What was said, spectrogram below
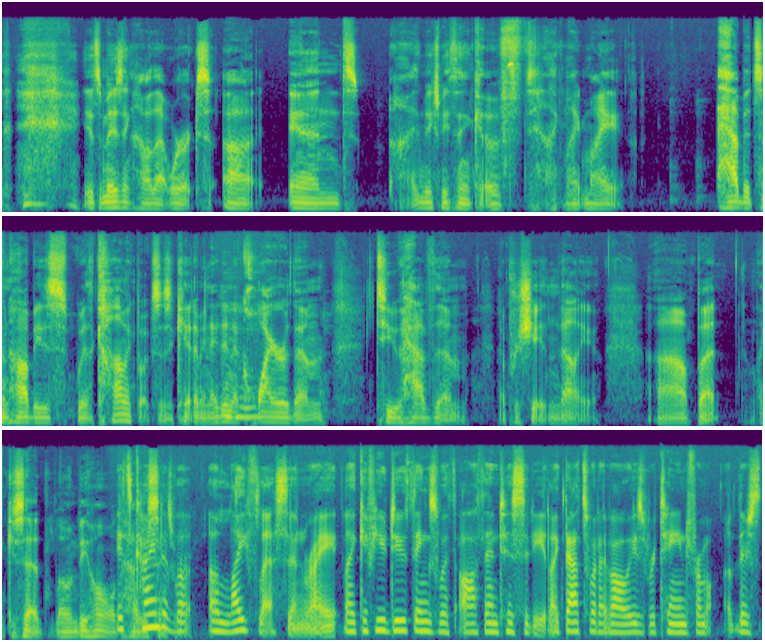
it's amazing how that works, uh, and it makes me think of like my my habits and hobbies with comic books as a kid. I mean, I didn't Mm-hmm. acquire them to have them appreciate and value, uh, but like you said, lo and behold, It's kind of a, a life lesson, right? Like if you do things with authenticity, like that's what I've always retained from there's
